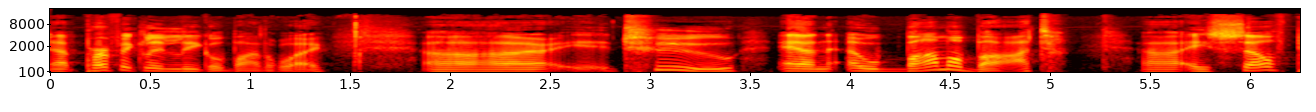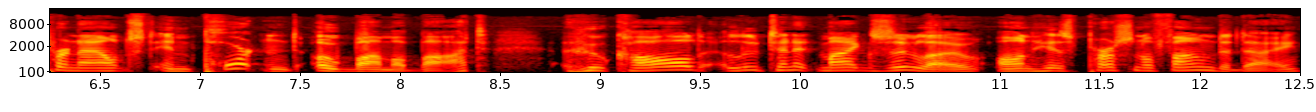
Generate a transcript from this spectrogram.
uh, perfectly legal, by the way, uh, to an Obama bot, uh, a self pronounced important Obama bot, who called Lieutenant Mike Zullo on his personal phone today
